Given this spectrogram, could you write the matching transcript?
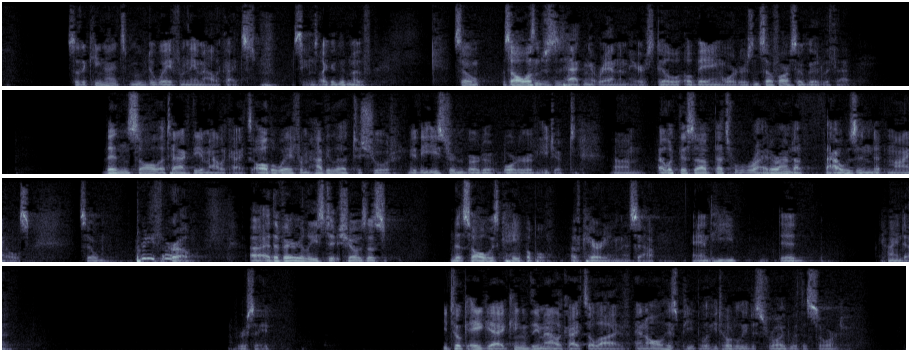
So the Kenites moved away from the Amalekites. Seems like a good move. So Saul wasn't just attacking at random here, still obeying orders, and so far so good with that. Then Saul attacked the Amalekites all the way from Havilah to Shur, near the eastern border border of Egypt. Um, I looked this up. That's right around a thousand miles. So pretty thorough. Uh, at the very least, it shows us that Saul was capable of carrying this out. And he did, kinda. Verse 8. He took Agag, king of the Amalekites, alive, and all his people he totally destroyed with the sword.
